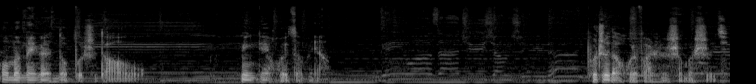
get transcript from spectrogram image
我们每个人都不知道明天会怎么样，不知道会发生什么事情。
